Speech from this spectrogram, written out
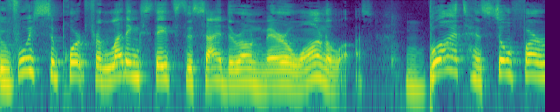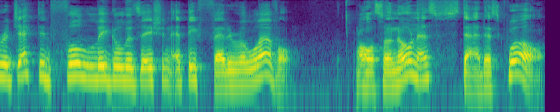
who voiced support for letting states decide their own marijuana laws, but has so far rejected full legalization at the federal level, also known as status quo.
